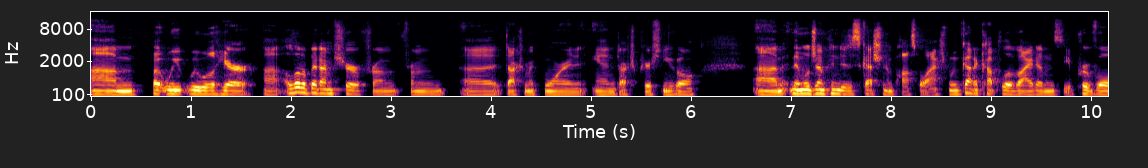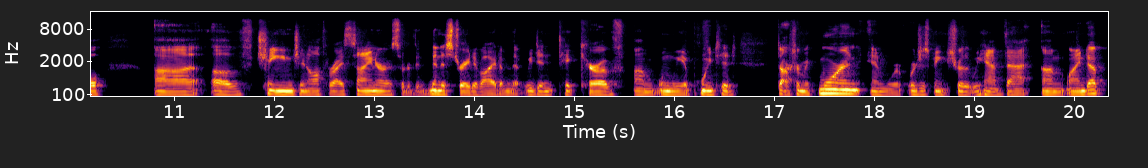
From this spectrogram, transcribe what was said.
Um, but we, we will hear uh, a little bit, I'm sure, from, from uh, Dr. McMorran and Dr. Pearson-Ugal. Um, and then we'll jump into discussion and possible action. We've got a couple of items, the approval uh, of change in authorized signer, a sort of administrative item that we didn't take care of um, when we appointed Dr. McMorran, and we're, we're just making sure that we have that um, lined up.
